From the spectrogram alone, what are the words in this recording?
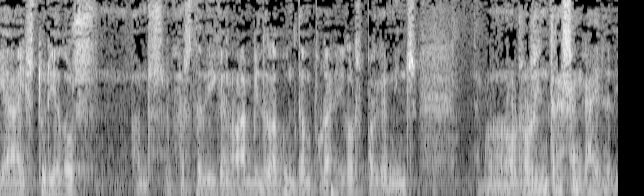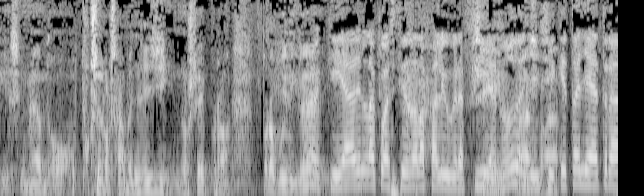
hi ha historiadors doncs, que es dediquen a l'àmbit de la contemporània que els pergamins no, no els interessen gaire, diguéssim, eh? o, o potser no el saben llegir, no sé, però, però vull dir que... Aquí hi ha la qüestió de la paleografia, Sí, no? clar, de llegir clar. aquesta lletra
